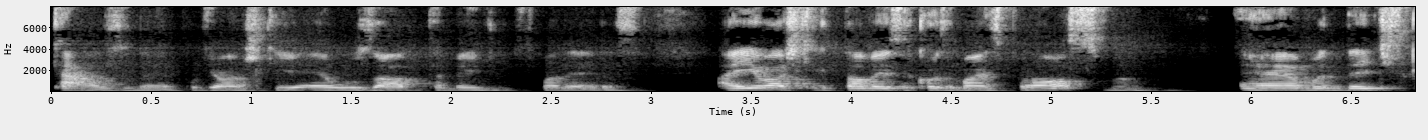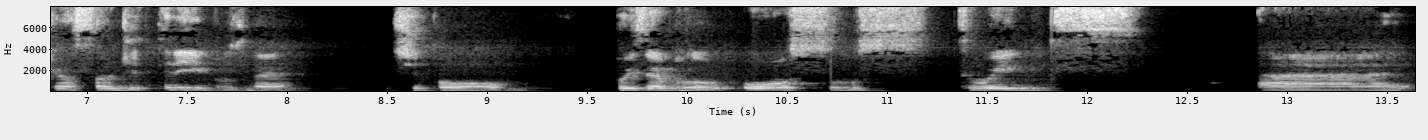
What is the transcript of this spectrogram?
caso, né? Porque eu acho que é usado também de outras maneiras. Aí eu acho que talvez a coisa mais próxima é uma identificação de tribos, né? Tipo, por exemplo, ossos, twinks, uh,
